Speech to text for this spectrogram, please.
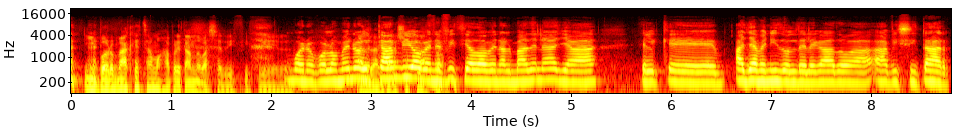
Y por más que estamos apretando va a ser difícil. Bueno, por lo menos el cambio ha beneficiado a Benalmádena, ya el que haya venido el delegado a, visitar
